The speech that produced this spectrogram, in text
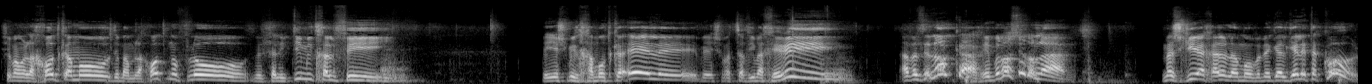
שממלכות קמות, וממלכות נופלות, ושליטים מתחלפים. ויש מלחמות כאלה, ויש מצבים אחרים, אבל זה לא כך, ריבונו של עולם משגיח על עולמו ומגלגל את הכל.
